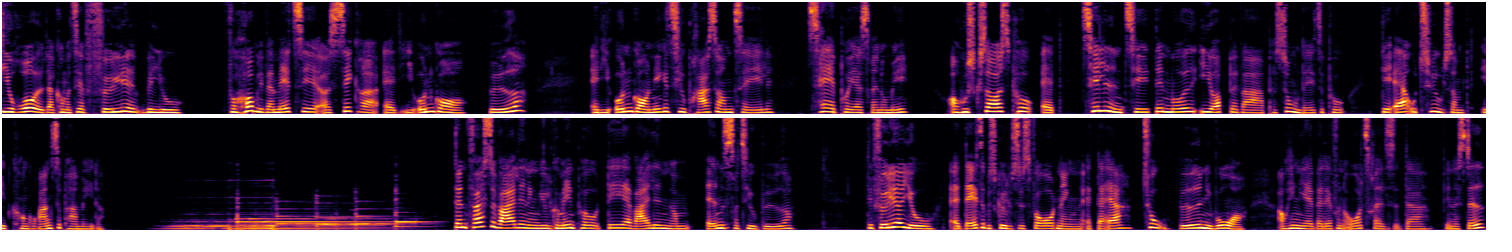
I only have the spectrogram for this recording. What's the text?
de råd, der kommer til at følge, vil jo forhåbentlig være med til at sikre, at I undgår bøder, at I undgår negativ presseomtale, tab på jeres renommé, og husk så også på, at tilliden til den måde, I opbevarer persondata på, det er utvivlsomt et konkurrenceparameter. Den første vejledning, vi vil komme ind på, det er vejledning om administrative bøder – det følger jo af databeskyttelsesforordningen, at der er to bødeniveauer, afhængig af, hvad det er for en overtrædelse, der finder sted.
